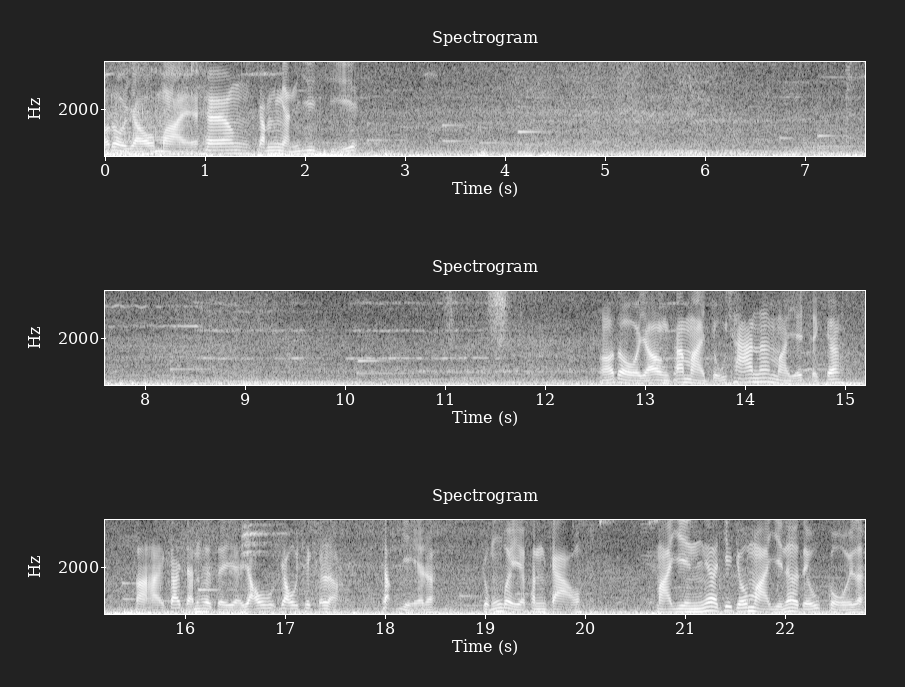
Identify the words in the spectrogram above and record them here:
ở đồ dầu mài hơn, căm nhạnh chỉ. Ở đồ dầu người ta mài chủ xa nó mà dễ xịt á. Tại cá chảnh thì thì dâu dâu xịt cái là chắc về rồi, chuẩn bị phanh cao. Mà gì nhớ, chứ chỗ mà gì nó thì cùi rồi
